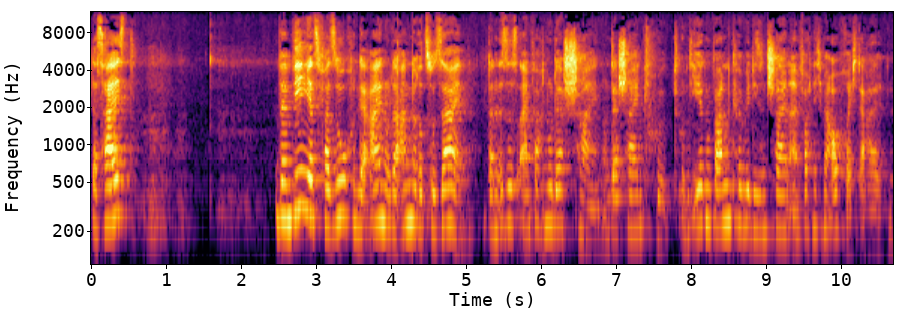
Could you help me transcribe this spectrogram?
Das heißt, wenn wir jetzt versuchen, der ein oder andere zu sein, dann ist es einfach nur der Schein und der Schein trügt. Und irgendwann können wir diesen Schein einfach nicht mehr aufrechterhalten.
